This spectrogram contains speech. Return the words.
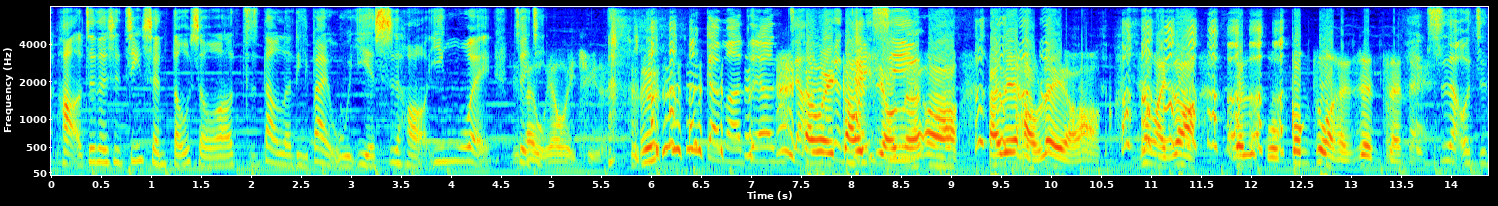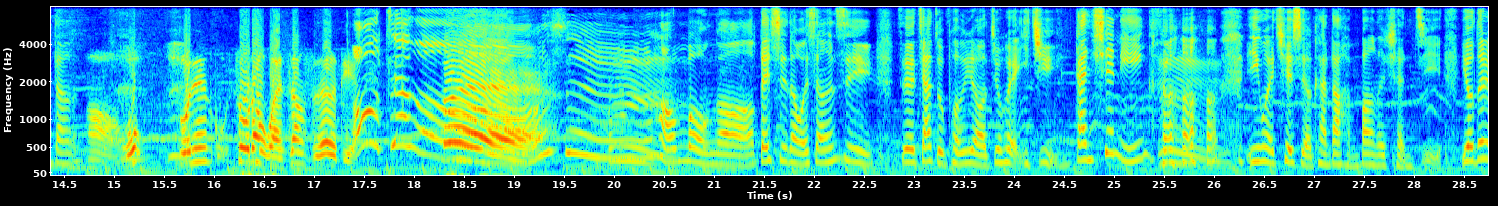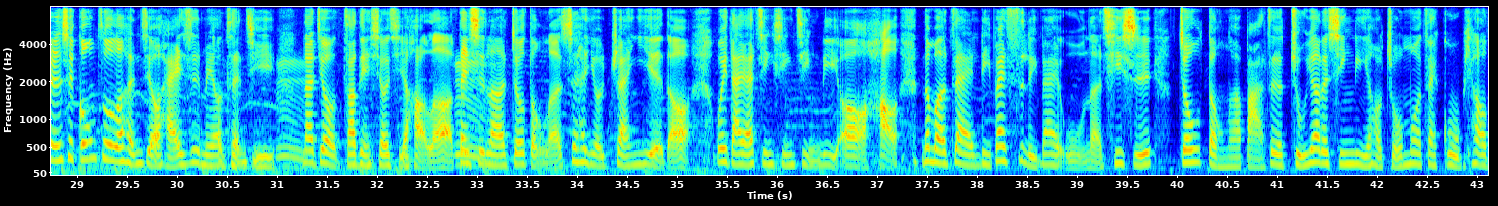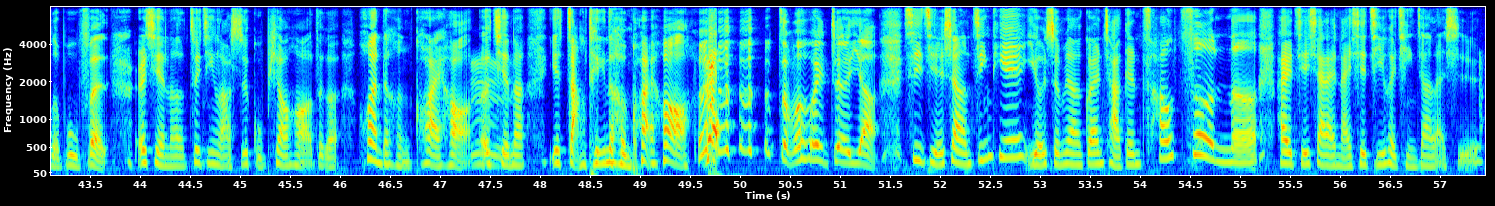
好，真的是精神抖擞哦，直到了礼拜五也是哈、因为最近礼拜五要回去了，干嘛这样讲？要回高更开雄了哦，台北好累哦。你知道吗？你知道我我工作很认真哎。是啊，我知道。哦，我昨天做到晚上十二点。哦，这样哦，对是，嗯好猛哦。但是呢，我相信这个家族朋友就会一句感谢您，嗯 因为确实有看到很棒的成绩。有的人是工作了很久还是没有成绩，嗯那就早点休息好了。嗯但是呢，周董呢是很有专业的哦，为大家尽心尽力哦。好，那么在礼拜四、礼拜五呢，其实周董呢把这个主要的心力哈、琢磨在股票的部分，而且呢，最近老师股票哈、这个换的很快哈、嗯而且呢也涨停的很快哈、哟 怎么会这样？细节上今天有什么样的观察跟操作呢？还有接下来哪一些机会请教老师？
